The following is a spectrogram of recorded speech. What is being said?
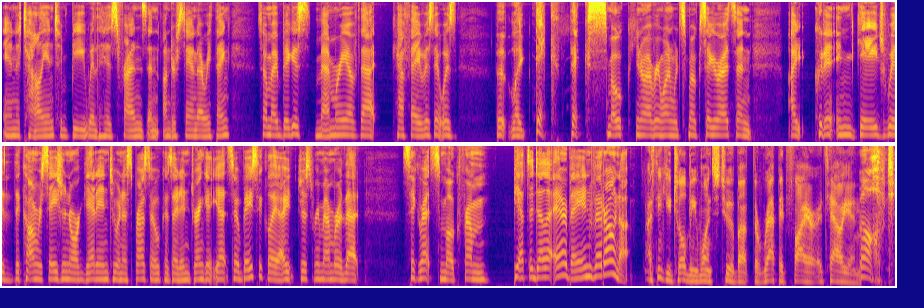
in Italian to be with his friends and understand everything. So my biggest memory of that cafe visit was the like thick, thick smoke. You know, everyone would smoke cigarettes and I couldn't engage with the conversation or get into an espresso because I didn't drink it yet. So basically, I just remember that cigarette smoke from Piazza della Erbe in Verona. I think you told me once too about the rapid fire Italian. Oh,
